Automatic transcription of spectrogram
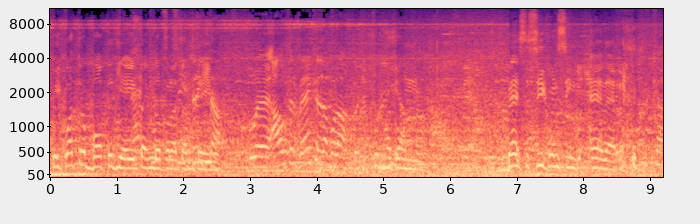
Quei quattro botte di airtime dopo la turntable. Due outer bank e la. Che follia. Madonna! Best sequencing ever! Porca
